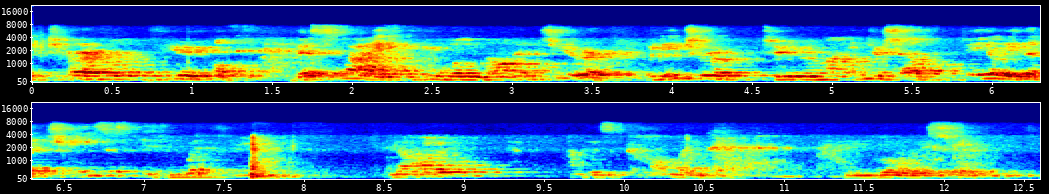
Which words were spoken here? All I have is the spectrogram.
eternal view of this life, you will not endure. You need to, to remind yourself daily that Jesus is with you now and is coming in glory soon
